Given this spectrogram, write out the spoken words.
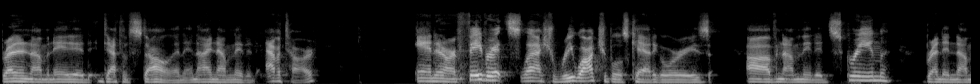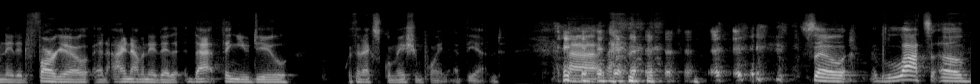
Brendan nominated Death of Stalin, and I nominated Avatar. And in our favorite slash rewatchables categories, Av nominated Scream, Brendan nominated Fargo, and I nominated That Thing You Do with an exclamation point at the end. uh, So lots of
